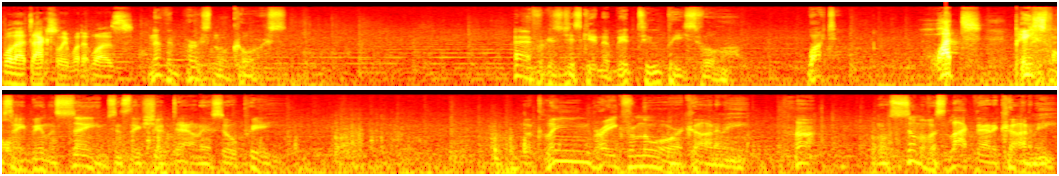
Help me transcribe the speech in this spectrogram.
well, that's actually what it was. Nothing personal, of course. Africa's just getting a bit too peaceful. What? What? Peaceful. This ain't been the same since they shut down SOP. A clean break from the war economy. Huh. Well, some of us like that economy.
